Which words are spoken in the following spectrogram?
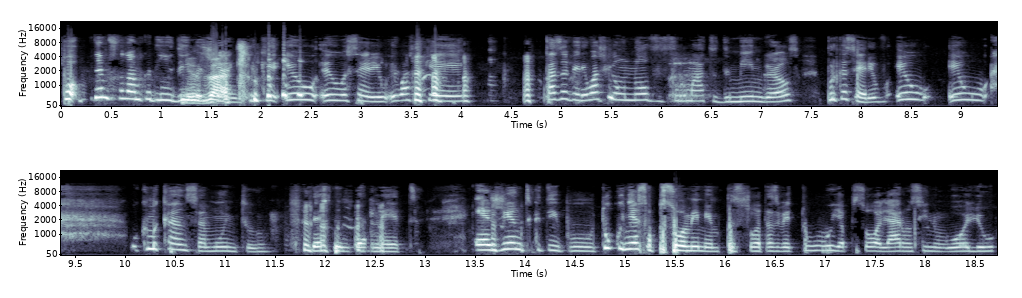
Pô, podemos falar um bocadinho de Image Exato. Gang, porque eu, eu, a sério, eu acho que é. Estás a ver? Eu acho que é um novo formato de Mean Girls, porque a sério, eu. eu o que me cansa muito desta internet é gente que, tipo, tu conheces a pessoa mesmo, pessoa, estás a ver? Tu e a pessoa olharam assim no olho,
